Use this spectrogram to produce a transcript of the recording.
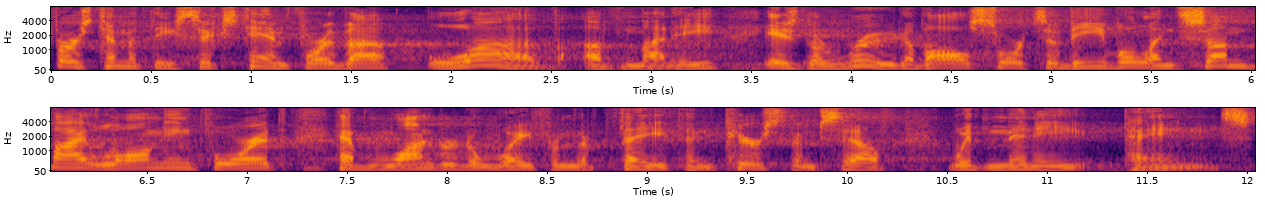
1 Timothy 6:10 for the love of money is the root of all sorts of evil and some by longing for it have wandered away from the faith and pierced themselves with many pains.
